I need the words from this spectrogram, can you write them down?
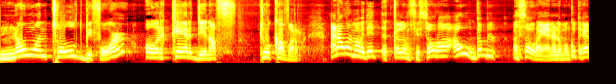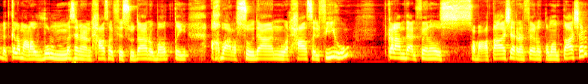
no one told before or cared enough to cover. أنا أول ما بديت أتكلم في الثورة أو قبل الثورة يعني لما كنت قاعد بتكلم عن الظلم مثلا الحاصل في السودان وبغطي أخبار السودان والحاصل فيه. الكلام ده 2017 2018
